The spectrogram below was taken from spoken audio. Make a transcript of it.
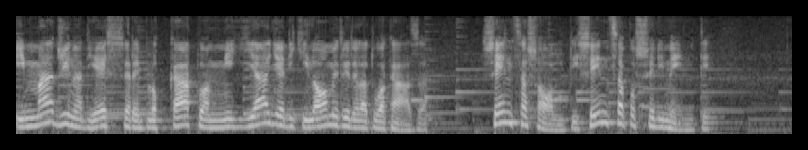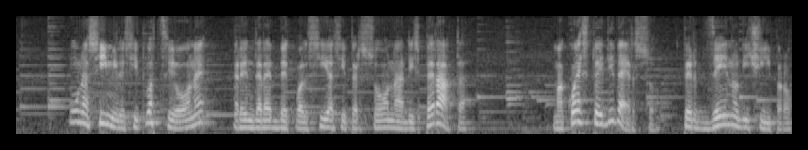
Immagina di essere bloccato a migliaia di chilometri dalla tua casa, senza soldi, senza possedimenti. Una simile situazione renderebbe qualsiasi persona disperata. Ma questo è diverso per Zeno di Cipro,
